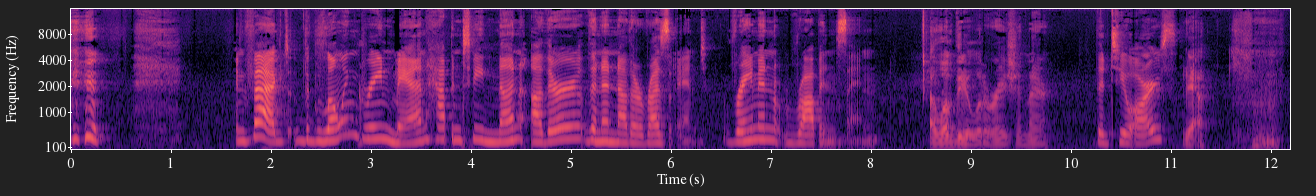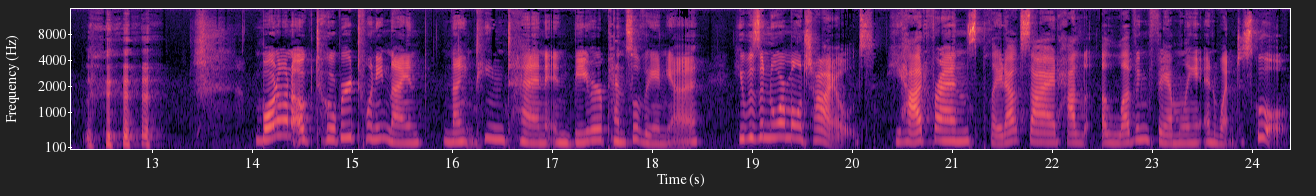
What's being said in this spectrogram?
In fact, the glowing green man happened to be none other than another resident, Raymond Robinson. I love the alliteration there. The two R's? Yeah. Born on October 29th, 1910, in Beaver, Pennsylvania, he was a normal child. He had friends, played outside, had a loving family, and went to school.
